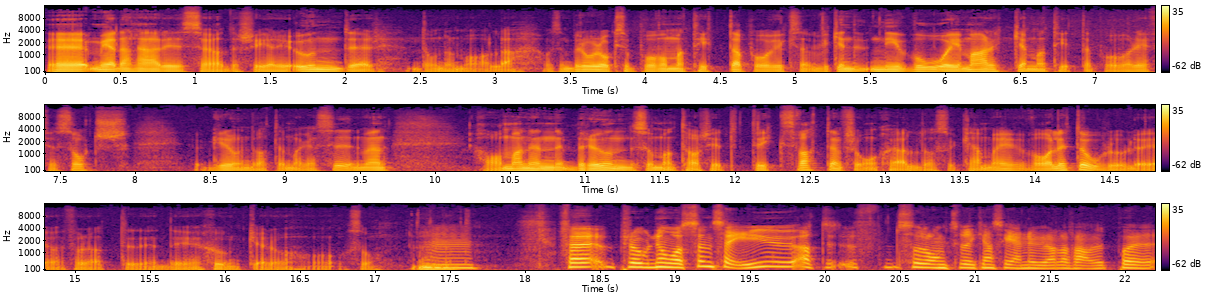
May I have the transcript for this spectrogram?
Eh, medan här i söder så är det under de normala. Och sen beror det också på vad man tittar på, vilken, vilken nivå i marken man tittar på, vad det är för sorts grundvattenmagasin. Men har man en brunn som man tar sitt dricksvatten från själv då, så kan man ju vara lite orolig för att det, sjunker och, och så. Mm. För prognosen säger ju att så långt vi kan se nu i alla fall på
